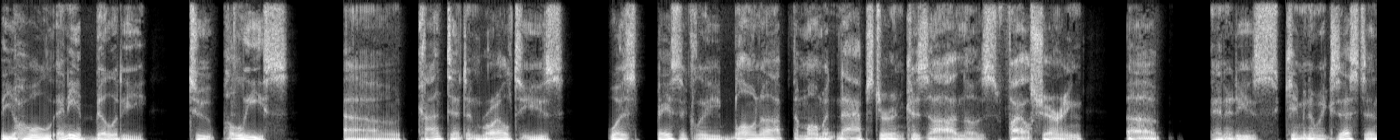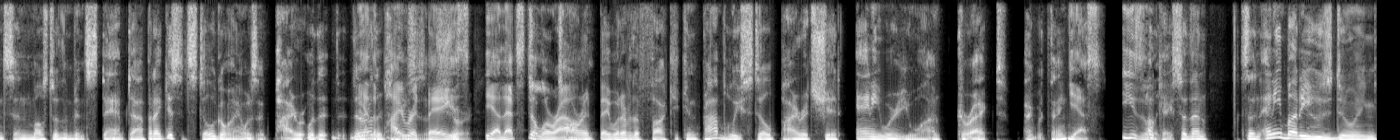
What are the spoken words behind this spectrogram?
the whole any ability to police uh, content and royalties was basically blown up the moment Napster and Kazaa and those file sharing uh, entities came into existence, and most of them been stamped out. But I guess it's still going. Was it Pirate? Well, there, there Yeah, the Pirate places, Bay is- sure. yeah, that's still around. Torrent Bay, whatever the fuck, you can probably still pirate shit anywhere you want. Correct? I would think. Yes, easily. Okay, so then, so then anybody who's doing,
